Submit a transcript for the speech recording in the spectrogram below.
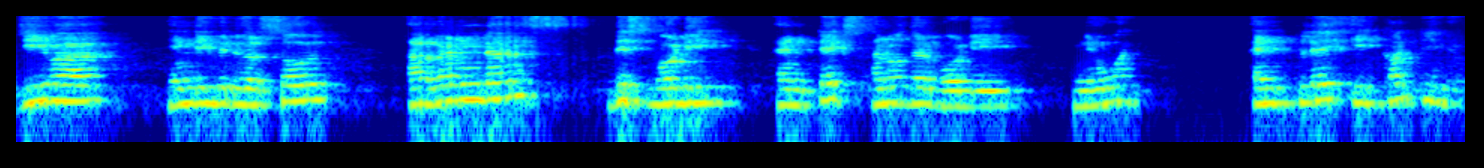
Jiva, individual soul, abandons this body and takes another body, new one, and play he continue.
